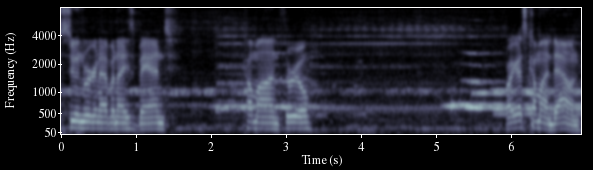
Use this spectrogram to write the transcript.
Soon we're gonna have a nice band come on through. Or I guess come on down.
